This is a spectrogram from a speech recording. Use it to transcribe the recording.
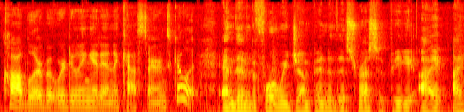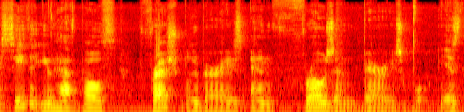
cobbler, but we're doing it in a cast iron skillet. And then before we jump into this recipe, I, I see that you have both fresh blueberries and frozen berries. Is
